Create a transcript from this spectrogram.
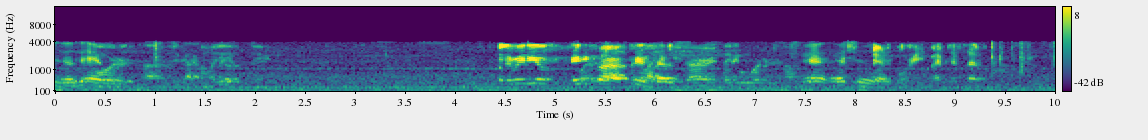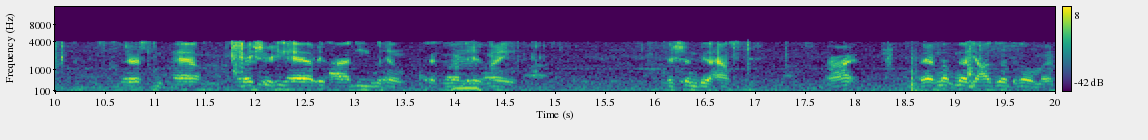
It doesn't have. Florida title. It got somebody else's name. For the radio, Like insurance paperwork or something. That, that should just have make sure he have his ID with him since it's under his name. There shouldn't be a hassle. All right. There's nothing else. Y'all good to go, man.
